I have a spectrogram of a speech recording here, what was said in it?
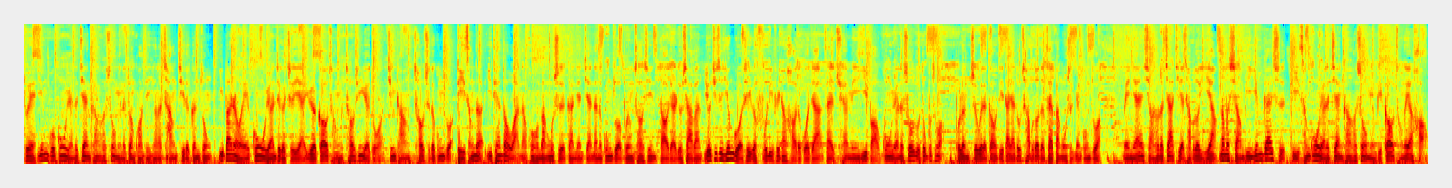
对英国公务员的健康和寿命的状况进行了长期的跟踪。一般认为，公务员这个职业越高层操心越多，经常超时的工作；底层的一天到晚的混混办公室，干点简单的工作，不用操心，到点就下班。尤其是英国是一个福利非常好的国家，在全民医保，公务员的收入都不错，不论职位的高低，大家都差不多的在办公室里面工作。每年享受的假期也差不多一样，那么想必应该是底层公务员的健康和寿命比高层的要好，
